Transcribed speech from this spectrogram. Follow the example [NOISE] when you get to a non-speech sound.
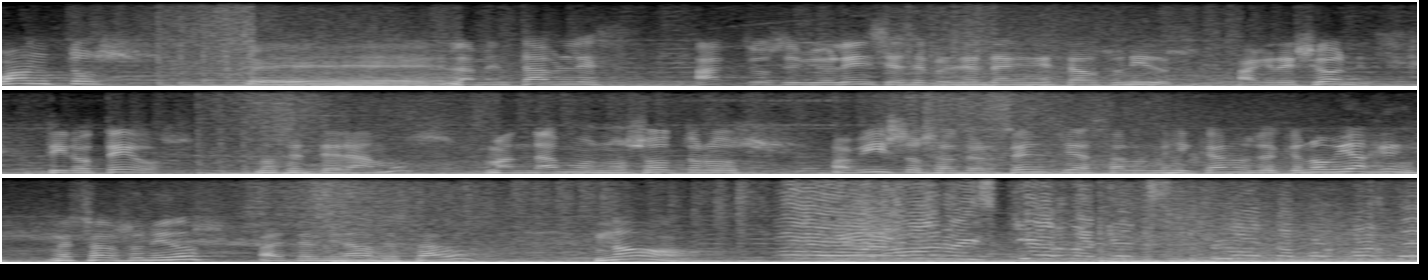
¿Cuántos eh, lamentables actos de violencia se presentan en Estados Unidos? Agresiones, tiroteos. ¿Nos enteramos? ¿Mandamos nosotros avisos, advertencias a los mexicanos de que no viajen a Estados Unidos, a determinados estados? No. La mano izquierda que explota por parte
